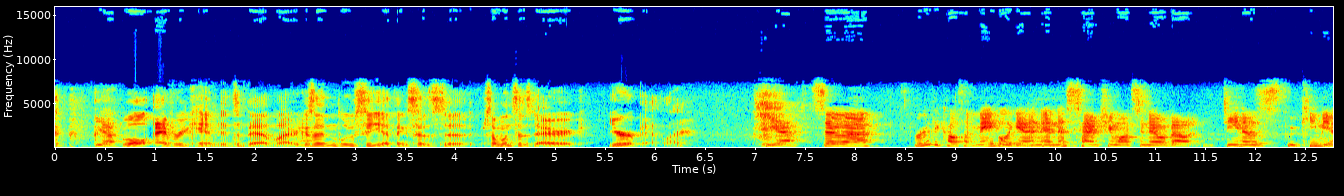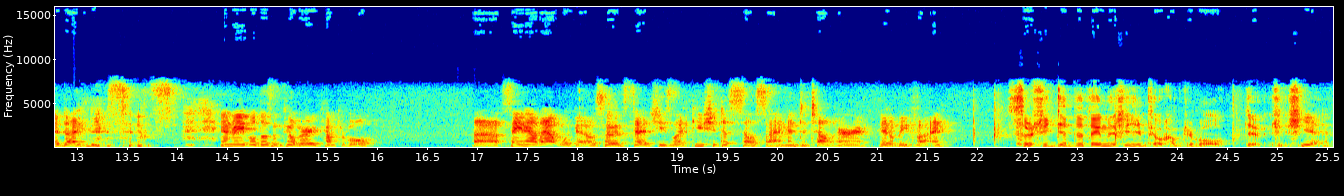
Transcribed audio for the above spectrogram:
yeah. well, every Camden's a bad liar, because Yeah. then Lucy, I think, says to someone says to Eric, "You're a bad liar." Yeah. So uh, Ruthie calls up Mabel again, and this time she wants to know about Dina's leukemia diagnosis. and Mabel doesn't feel very comfortable uh, saying how that will go. So instead, she's like, "You should just tell Simon to tell her it'll be fine." So she did the thing that she didn't feel comfortable doing. She, she, Yeah.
